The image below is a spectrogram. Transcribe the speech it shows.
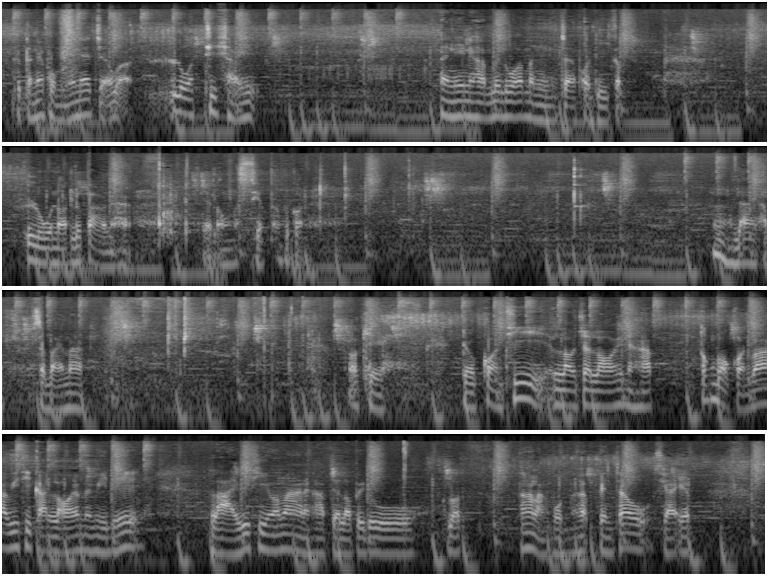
แต่ตอนนี้ผมไม่แน่ใจว่าลวดที่ใช้ อันนี้นะครับ ไม่รู้ว่ามันจะพอดีกับรูน็อตหรือเปล่านะฮะเดี๋ยวลองเสียบเข้าไปก่อน ได้ครับสบายมาก โอเค เดี๋ยวก่อนที่เราจะร้อยนะครับ ต้องบอกก่อนว่าวิธีการร้อยมันมีได้หลายวิธีมากๆนะครับ เดี๋ยวเราไปดูรถข้างหลังผมนะครับ เป็นเจ้า CRF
